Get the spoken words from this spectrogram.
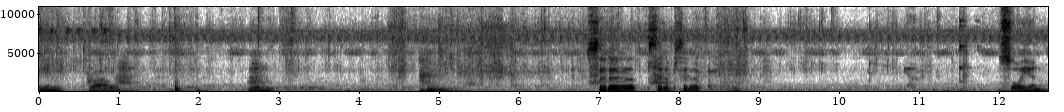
Ayan. oh. Wow. Yan. Sarap, sarap, sarap. Ayan. So, ayan oh.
